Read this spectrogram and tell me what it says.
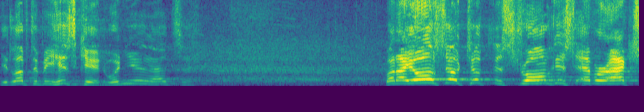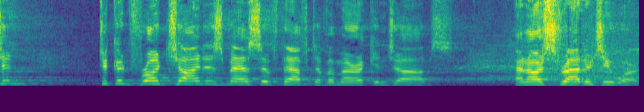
You'd love to be his kid, wouldn't you? That's a... But I also took the strongest ever action to confront China's massive theft of American jobs. And our strategy worked.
